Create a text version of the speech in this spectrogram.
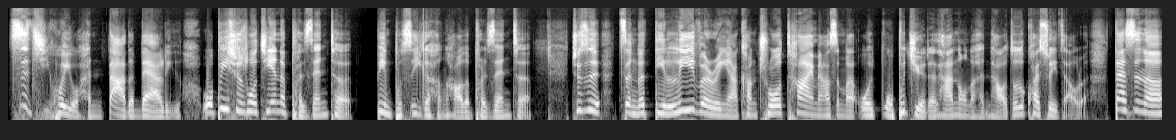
自己会有很大的 value。我必须说，今天的 presenter。并不是一个很好的 presenter，就是整个 delivering 啊，control time 啊什么，我我不觉得他弄得很好，都是快睡着了。但是呢，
